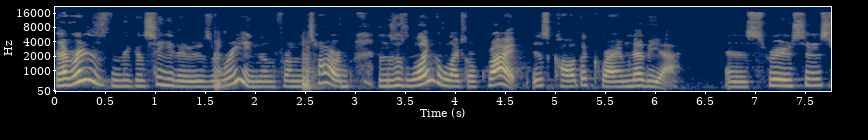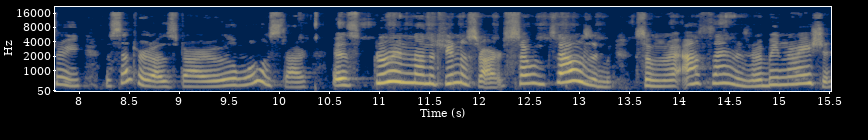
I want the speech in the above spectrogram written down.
And the reason they can see there is rain from the star, and this is like a cry. It's called the Crab Nebula and its three, the center of the star, the Luna star, is driven on the Juno star. Several thousand outside of the nation.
